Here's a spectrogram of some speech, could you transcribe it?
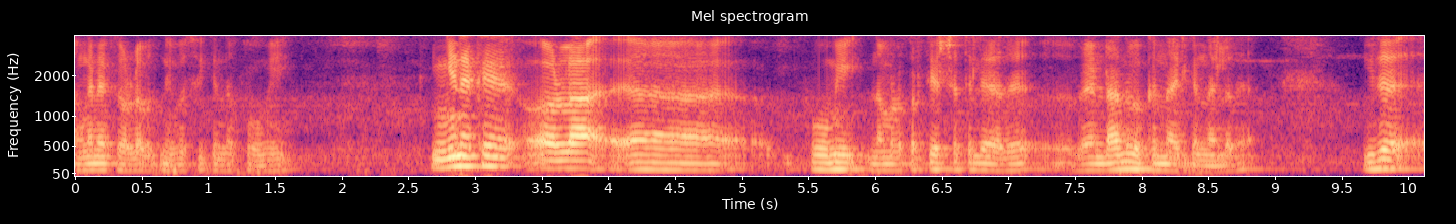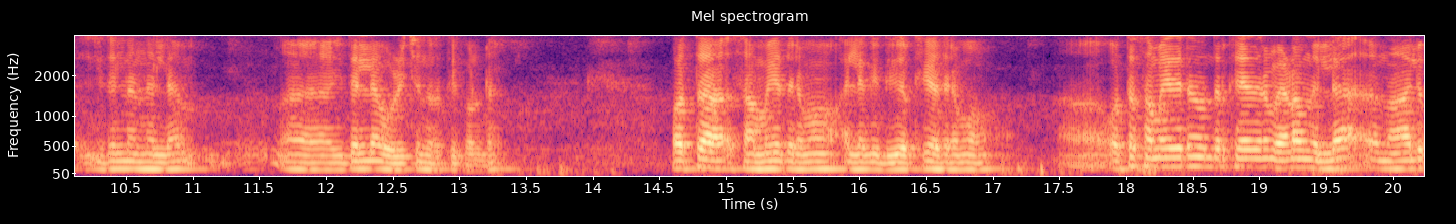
അങ്ങനെയൊക്കെയുള്ള നിവസിക്കുന്ന ഭൂമി. ഇങ്ങനെയൊക്കെ ഉള്ള ഭൂമി നമ്മൾ പ്രത്യക്ഷത്തിൽ അത് വേണ്ടാന്ന് വെക്കുന്നതായിരിക്കും നല്ലത്. ഇത് ഇതിൽ നിന്നെല്ലാം ഇതെല്ലാം ഒഴിച്ചു നിർത്തിക്കൊണ്ട് ഒത്ത സമയതരമോ അല്ലെങ്കിൽ ദീർഘേതരമോ ഒത്ത സമയതരമോ ദീർഘേതരം വേണമെന്നില്ല. നാല്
